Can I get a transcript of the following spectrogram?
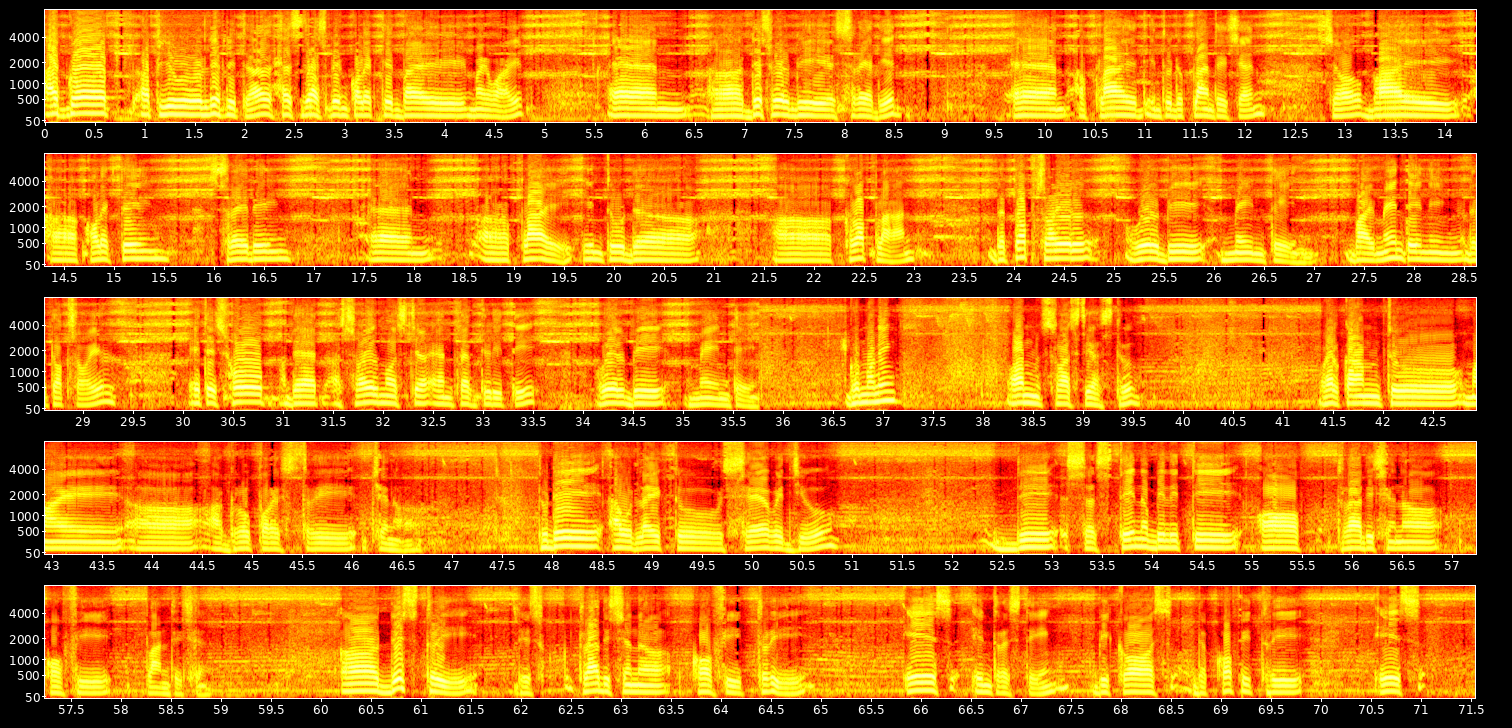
I've got a few leaf litter has just been collected by my wife. And uh, this will be shredded and applied into the plantation. So by uh, collecting shredding and uh, apply into the uh, crop plant the topsoil will be maintained. By maintaining the topsoil it is hoped that soil moisture and fertility will be maintained. Good morning. Om Swastiastu. Welcome to my uh, agroforestry channel. Today I would like to share with you the sustainability of traditional coffee plantation. Uh, this tree, this traditional coffee tree is interesting because the coffee tree is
